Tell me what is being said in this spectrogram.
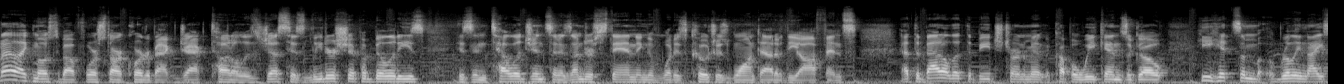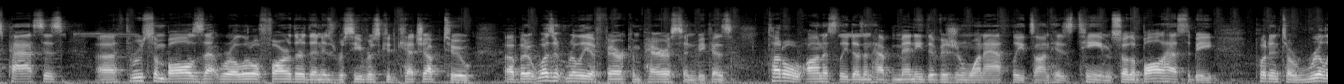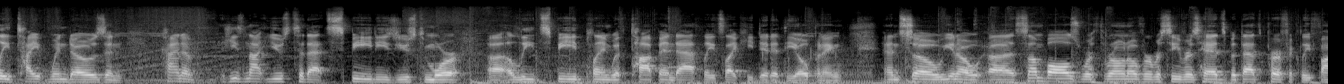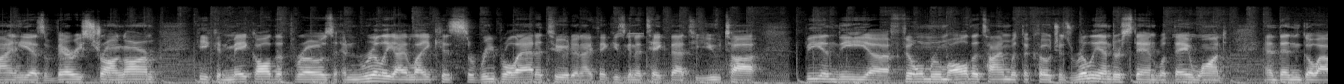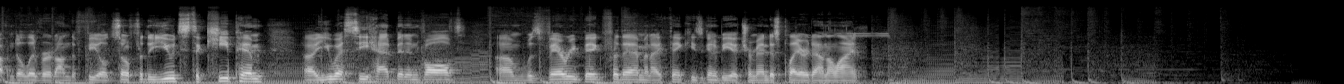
What I like most about four star quarterback Jack Tuttle is just his leadership abilities, his intelligence, and his understanding of what his coaches want out of the offense. At the Battle at the Beach tournament a couple weekends ago, he hit some really nice passes, uh, threw some balls that were a little farther than his receivers could catch up to, uh, but it wasn't really a fair comparison because Tuttle honestly doesn't have many Division One athletes on his team, so the ball has to be put into really tight windows and kind of he's not used to that speed. He's used to more uh, elite speed playing with top end athletes like he did at the opening. And so, you know, uh, some balls were thrown over receivers' heads, but that's perfectly fine. He has a very strong arm. He can make all the throws, and really, I like his cerebral attitude, and I think he's going to take that to Utah be in the uh, film room all the time with the coaches, really understand what they want, and then go out and deliver it on the field. So for the Utes to keep him, uh, USC had been involved, um, was very big for them, and I think he's going to be a tremendous player down the line.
